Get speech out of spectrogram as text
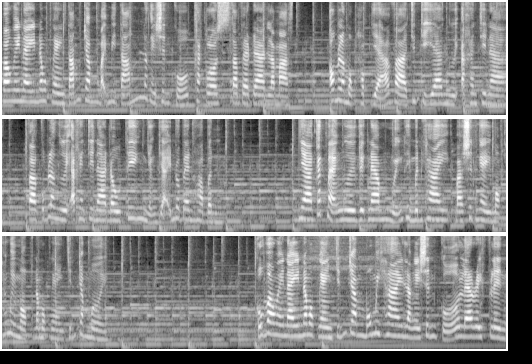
Vào ngày này năm 1878 là ngày sinh của Carlos Tavera Lamas. Ông là một học giả và chính trị gia người Argentina và cũng là người Argentina đầu tiên nhận giải Nobel Hòa bình. Nhà cách mạng người Việt Nam Nguyễn Thị Minh Khai, bà sinh ngày 1 tháng 11 năm 1910. Cũng vào ngày này năm 1942 là ngày sinh của Larry Flynn,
